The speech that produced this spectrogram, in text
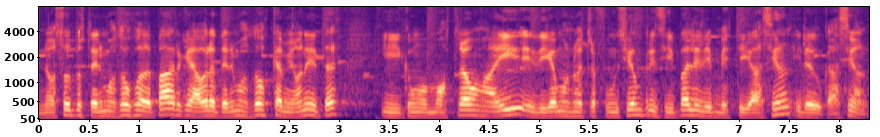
nosotros tenemos dos guardaparques, ahora tenemos dos camionetas, y como mostramos ahí, eh, digamos, nuestra función principal es la investigación y la educación.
